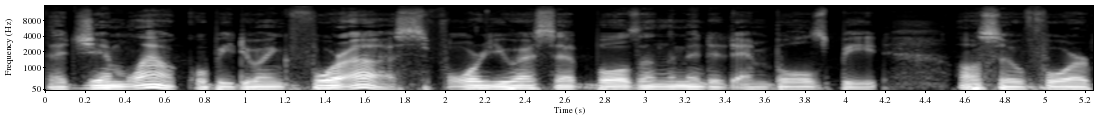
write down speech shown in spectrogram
that Jim Louk will be doing for us, for USF Bulls Unlimited and Bulls Beat, also for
